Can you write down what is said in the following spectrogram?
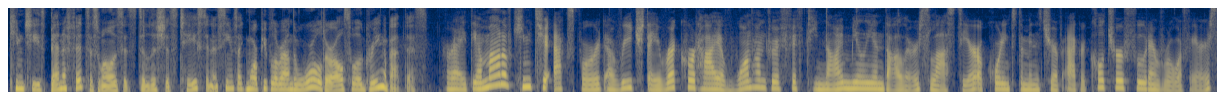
kimchi's benefits as well as its delicious taste, and it seems like more people around the world are also agreeing about this. Right. The amount of kimchi export uh, reached a record high of $159 million last year, according to the Ministry of Agriculture, Food and Rural Affairs.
